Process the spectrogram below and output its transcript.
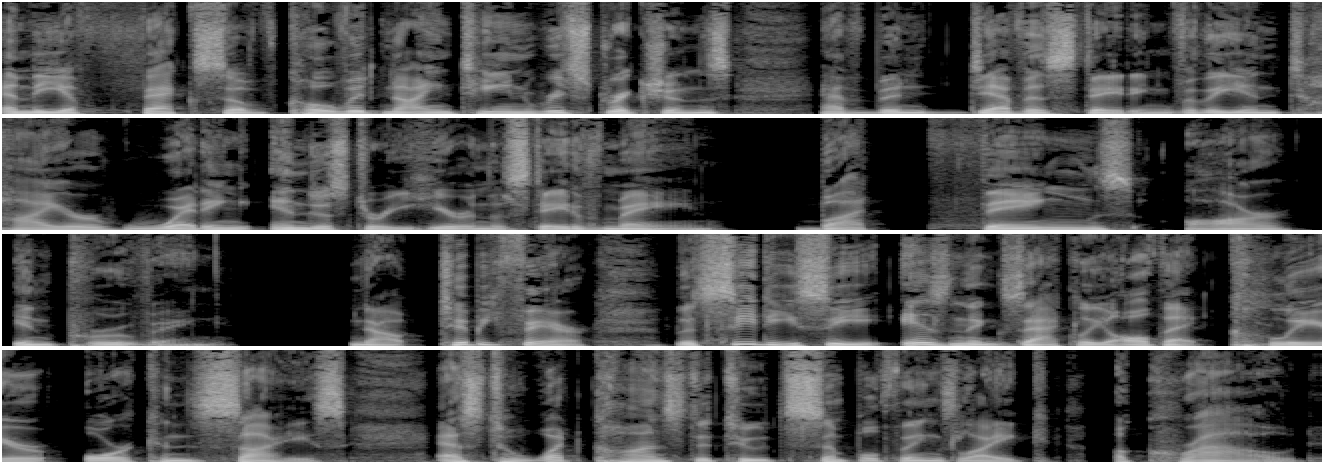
and the effects of COVID 19 restrictions have been devastating for the entire wedding industry here in the state of Maine. But things are improving. Now, to be fair, the CDC isn't exactly all that clear or concise as to what constitutes simple things like a crowd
